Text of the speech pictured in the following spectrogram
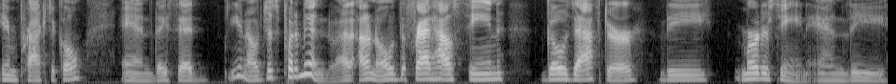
impractical. And they said, you know, just put them in. I, I don't know. The frat house scene goes after the murder scene, and the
